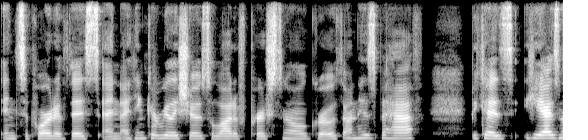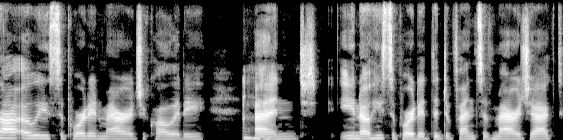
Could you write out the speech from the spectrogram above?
in support of this. And I think it really shows a lot of personal growth on his behalf because he has not always supported marriage equality. Mm-hmm. And, you know, he supported the Defense of Marriage Act,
